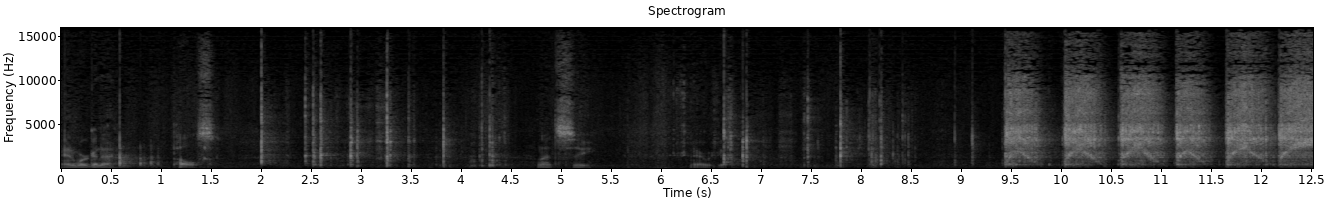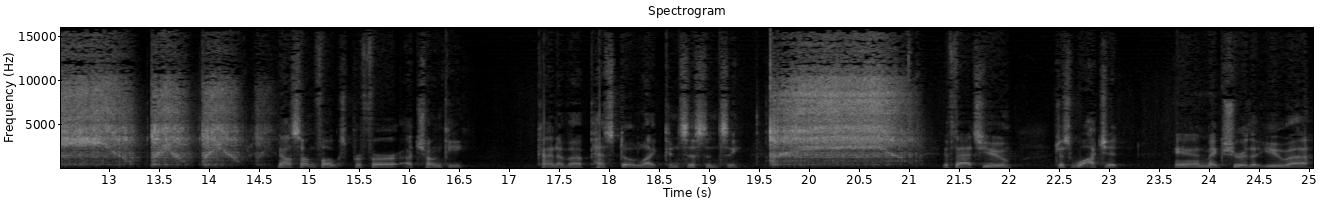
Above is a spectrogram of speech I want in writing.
And we're going to pulse. Let's see. There we go. Now, some folks prefer a chunky, kind of a pesto like consistency. If that's you, just watch it and make sure that you uh,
